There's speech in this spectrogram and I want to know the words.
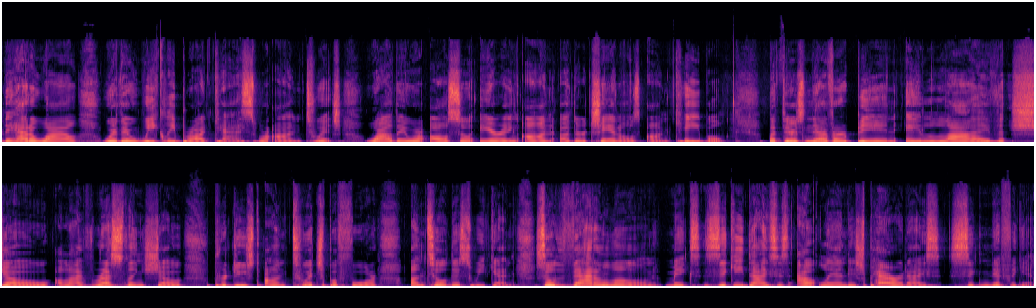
They had a while where their weekly broadcasts were on Twitch while they were also airing on other channels on cable. But there's never been a live show, a live wrestling show produced on Twitch before until this weekend. So that alone makes Zicky Dice's Outlandish Paradise significant.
